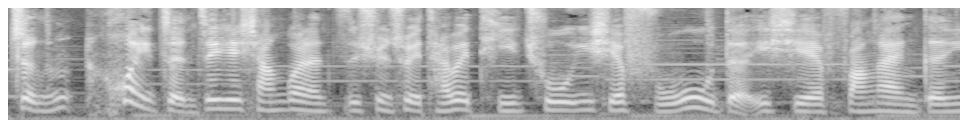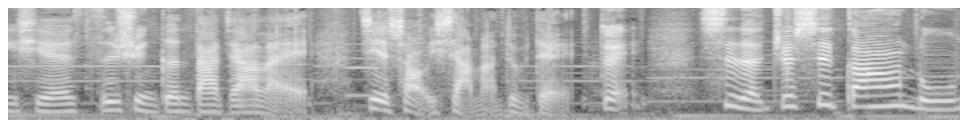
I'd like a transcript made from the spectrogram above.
整会诊这些相关的资讯，所以才会提出一些服务的一些方案跟一些资讯，跟大家来介绍一下嘛，对不对？对，是的，就是刚刚如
